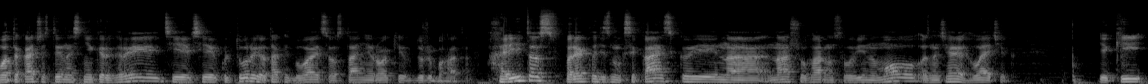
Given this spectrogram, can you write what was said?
от така частина снікер-гри цієї всієї культури, і отак відбувається останні років дуже багато. Харітос в перекладі з мексиканської на нашу гарну солов'їну мову означає глечик, який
